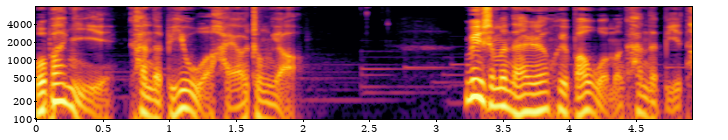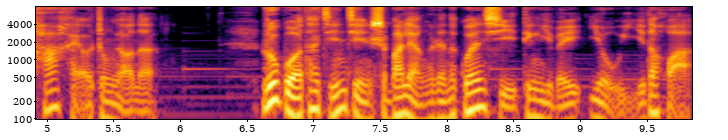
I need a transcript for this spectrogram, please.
我把你看得比我还要重要。为什么男人会把我们看得比他还要重要呢？如果他仅仅是把两个人的关系定义为友谊的话，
